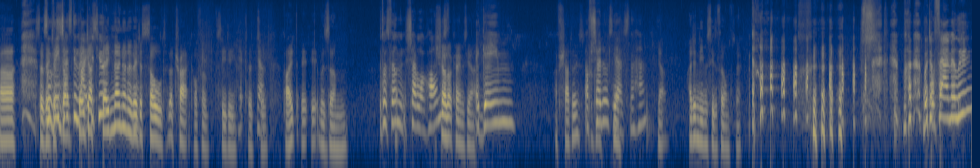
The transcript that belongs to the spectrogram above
Uh, so they So they just, just sold- invited just? They, no, no, no. They just sold a track off of CD. To, Yeah. to, but it, it was um, It was filmed Sherlock Holmes. Sherlock Holmes. Yeah, A game of shadows. of shadows. Yeah. Yes. Uh-huh. Yeah, I didn't even see the film. So. But your family,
